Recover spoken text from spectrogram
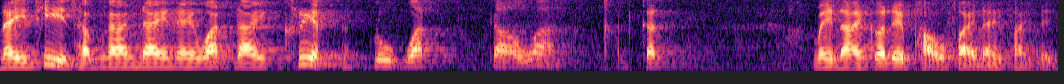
ในที่ทำงานใดในวัดใดเครียดลูกวัดเจ้าวาดขัดกัน ไม่นานก็ได้เผาฝ่ายใดฝ่ายหนึ่ง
